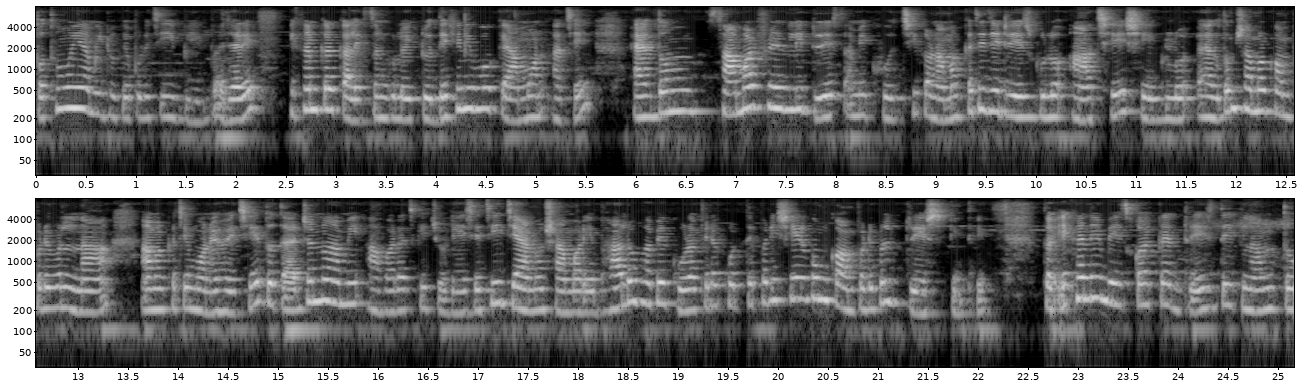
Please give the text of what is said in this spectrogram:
প্রথমেই আমি ঢুকে পড়েছি বিগ বাজারে এখানকার কালেকশনগুলো একটু দেখে নিব, কেমন আছে। একদম সামার ফ্রেন্ডলি ড্রেস আমি খুঁজছি কারণ আমার কাছে যে ড্রেসগুলো আছে, সেগুলো একদম সামার কমফোর্টেবল না আমার কাছে মনে হয়েছে। তো তার জন্য আমি আবার আজকে চলে এসেছি যেন সামারে ভালোভাবে ঘোরাফেরা করতে পারি সেরকম কমফোর্টেবল ড্রেস নিতে তো এখানে বেশ কয়েকটা ড্রেস দেখলাম। তো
